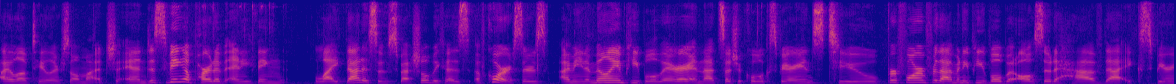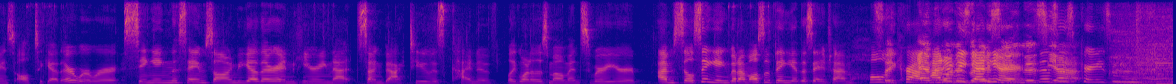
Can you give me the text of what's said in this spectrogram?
I love Taylor so much. And just being a part of anything like that is so special because of course there's I mean a million people there and that's such a cool experience to perform for that many people but also to have that experience all together where we're singing the same song together and hearing that sung back to you is kind of like one of those moments where you're I'm still singing but I'm also thinking at the same time holy like crap how did we get here this, this yeah. is crazy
